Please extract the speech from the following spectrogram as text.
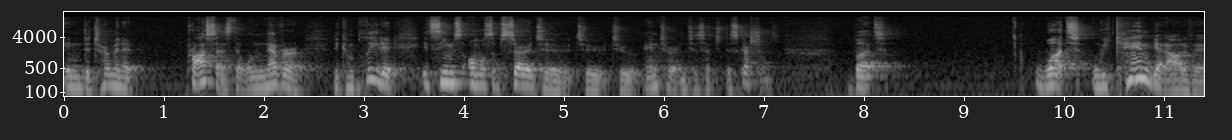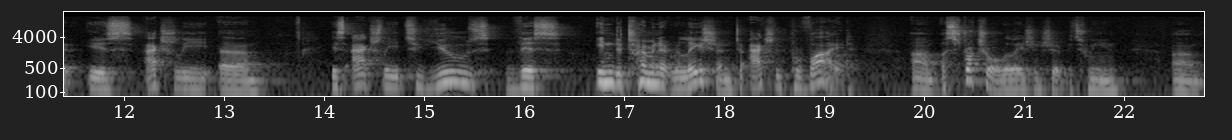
indeterminate process that will never be completed, it seems almost absurd to, to, to enter into such discussions. But what we can get out of it is actually, um, is actually to use this indeterminate relation to actually provide um, a structural relationship between, um,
